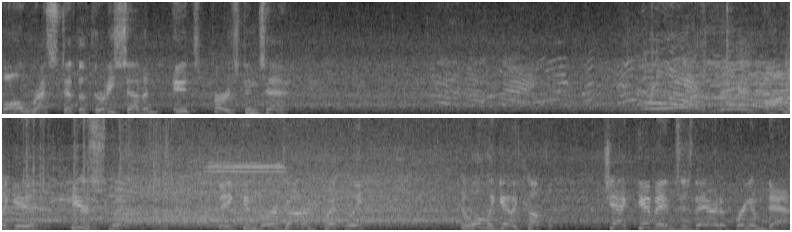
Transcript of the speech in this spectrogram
Ball rests at the 37. It's first and 10. On the give, here's Swift. They converge on him quickly. He'll only get a couple. Jack Gibbens is there to bring him down.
